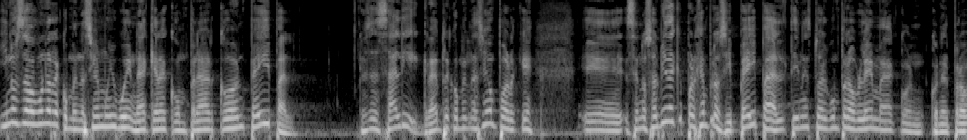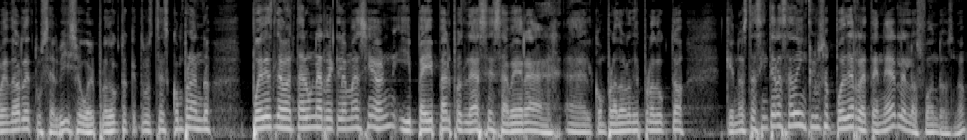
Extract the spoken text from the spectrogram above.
Y nos daba una recomendación muy buena que era comprar con PayPal. Entonces, Sally, gran recomendación porque eh, se nos olvida que, por ejemplo, si PayPal tienes tú algún problema con, con, el proveedor de tu servicio o el producto que tú estés comprando, puedes levantar una reclamación y PayPal pues le hace saber al comprador del producto que no estás interesado, incluso puede retenerle los fondos, ¿no?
